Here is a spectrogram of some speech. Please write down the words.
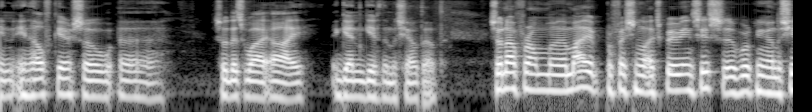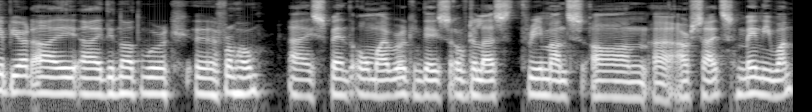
in in healthcare. So uh, so that's why I again give them a shout out. So now, from uh, my professional experiences uh, working on the shipyard, I I did not work uh, from home. I spent all my working days over the last three months on uh, our sites, mainly one,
